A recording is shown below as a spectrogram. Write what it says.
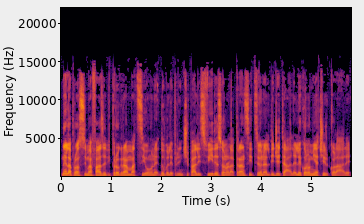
nella prossima fase di programmazione, dove le principali sfide sono la transizione al digitale e l'economia circolare.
